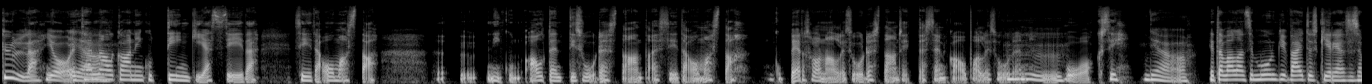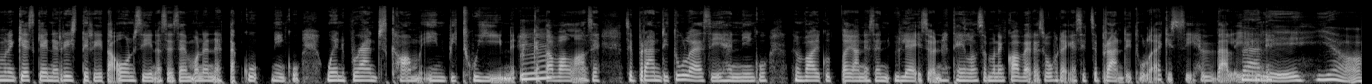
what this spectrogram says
Kyllä, joo. Että hän alkaa niin kuin tinkiä siitä, siitä omasta niin kuin autenttisuudestaan tai siitä omasta niin persoonallisuudestaan sitten sen kaupallisuuden mm. vuoksi. Joo. Ja tavallaan se munkin väitöskirjansa semmoinen keskeinen ristiriita on siinä se semmoinen, että ku, niin kuin when brands come in between. Mm. Eli tavallaan se, se brändi tulee siihen niin kuin sen vaikuttajan ja sen yleisön. Että heillä on semmoinen kaverisuhde ja sitten se brändi tuleekin siihen väliin. Väliin, joo.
